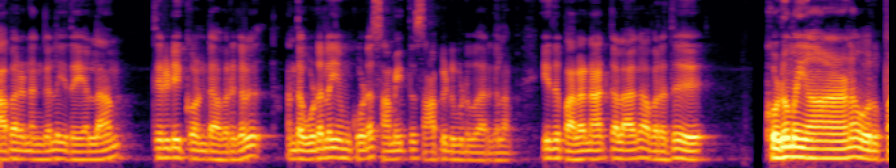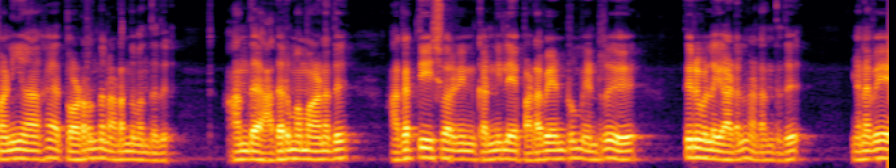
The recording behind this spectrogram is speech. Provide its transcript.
ஆபரணங்கள் இதையெல்லாம் திருடிக்கொண்டு அவர்கள் அந்த உடலையும் கூட சமைத்து சாப்பிட்டு விடுவார்களாம். இது பல நாட்களாக அவரது கொடுமையான ஒரு பணியாக தொடர்ந்து நடந்து வந்தது. அந்த அதர்மமானது அகத்தீஸ்வரனின் கண்ணிலே பட வேண்டும் என்று திருவிளையாடல் நடந்தது. எனவே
